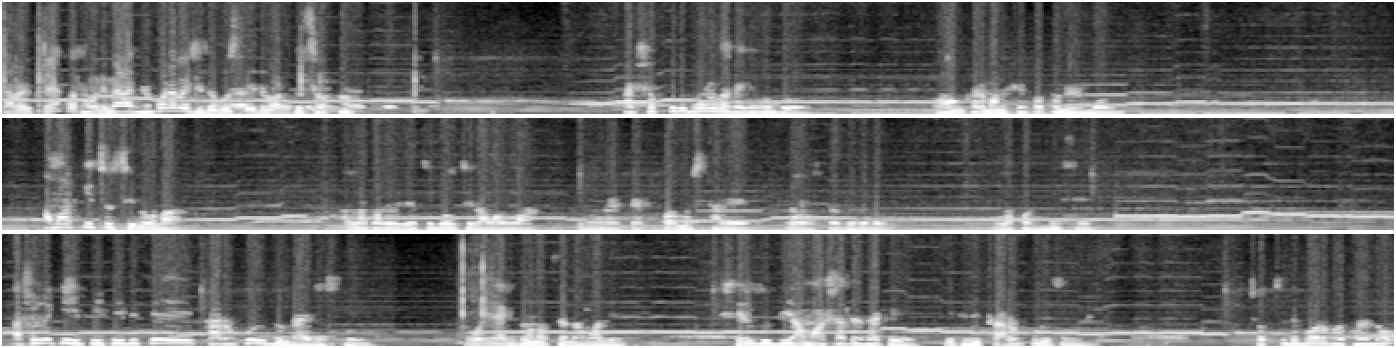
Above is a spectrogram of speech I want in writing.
দাঁড়ো একটু হ্যাঁ, কথা বলি। মেলা দিন পরে তো আর সব থেকে বড় কথা কি বন্ধু? অহংকার মানুষের পতনের মূল। আমার কিছু ছিল না। আল্লাহ পাকের কাছে বলছিলাম আল্লাহ তোমার একটা কর্মস্থানের ব্যবস্থা করে দেবো আল্লাহ পাক দিয়েছে। আসলে কি পৃথিবীতে কারোর প্রয়োজন নাই দোস্ত। ওই একজন আছে না মালিক। সে যদি আমার সাথে থাকে পৃথিবীর কারোর প্রয়োজন নাই। সবচেয়ে বড় কথা হলো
